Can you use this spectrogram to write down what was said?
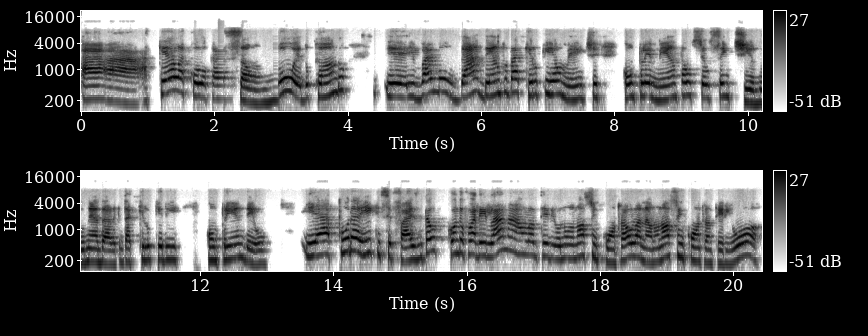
a, a aquela colocação do educando e, e, vai moldar dentro daquilo que realmente complementa o seu sentido, né, da, daquilo que ele compreendeu. E é por aí que se faz. Então, quando eu falei lá na aula anterior, no nosso encontro, aula não, no nosso encontro anterior,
